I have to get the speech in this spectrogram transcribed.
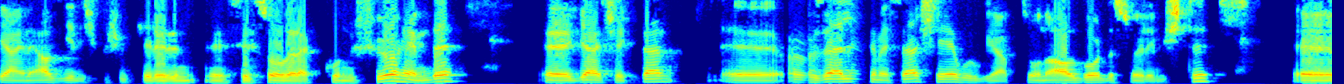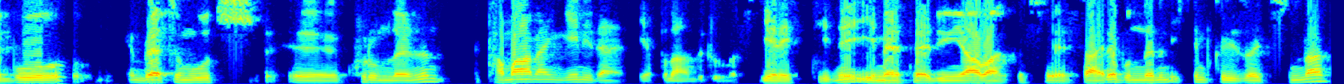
yani az gelişmiş ülkelerin sesi olarak konuşuyor hem de gerçekten özellikle mesela şeye vurgu yaptı. Onu Al Gore da söylemişti. Bu Bretton Woods kurumlarının tamamen yeniden yapılandırılması gerektiğini, IMF, Dünya Bankası vesaire bunların iklim krizi açısından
